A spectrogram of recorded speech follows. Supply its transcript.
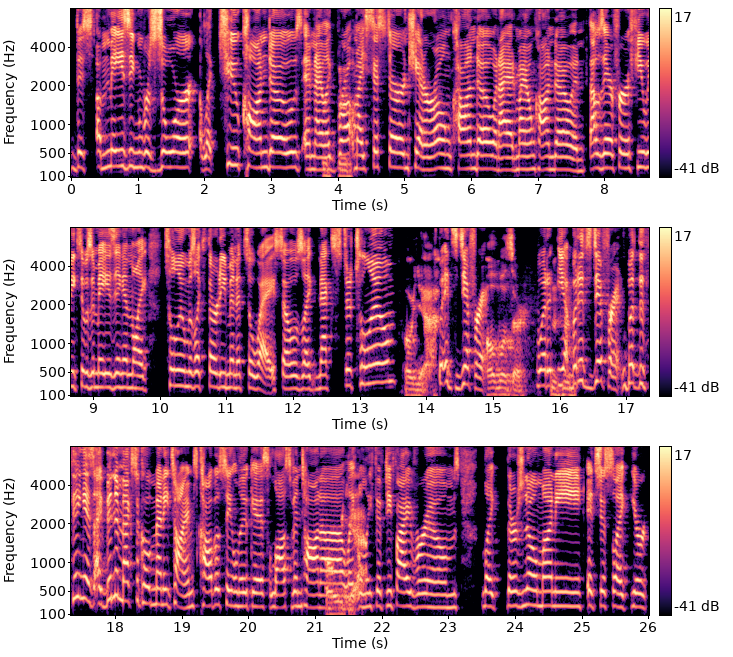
this amazing resort, like two condos. And I like mm-hmm. brought my sister and she had her own condo and I had my own condo. And I was there for a few weeks. It was amazing. And like Tulum was like 30 minutes away. So it was like next to Tulum. Oh, yeah. But it's different. Almost there. What? Mm-hmm. Yeah, but it's different. But the thing is, I've been to Mexico many times Cabo St. Lucas, Las Ventana, oh, like only 55 rooms. Like there's no money. It's just like you're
